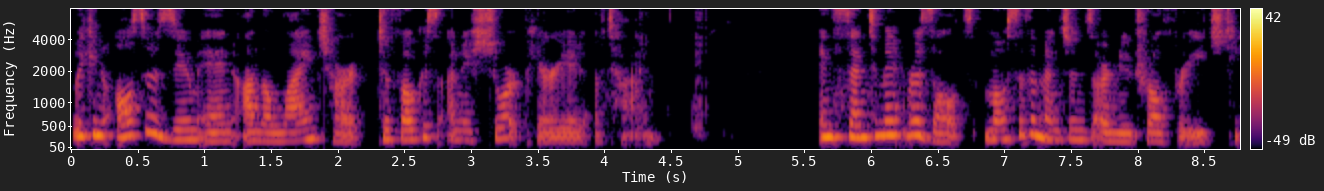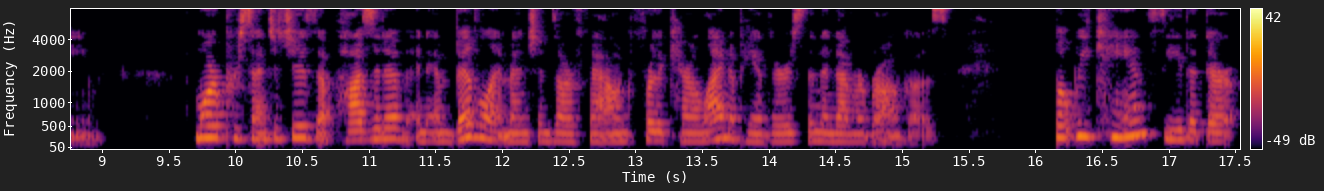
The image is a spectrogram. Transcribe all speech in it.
We can also zoom in on the line chart to focus on a short period of time. In sentiment results, most of the mentions are neutral for each team. More percentages of positive and ambivalent mentions are found for the Carolina Panthers than the Denver Broncos. But we can see that there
